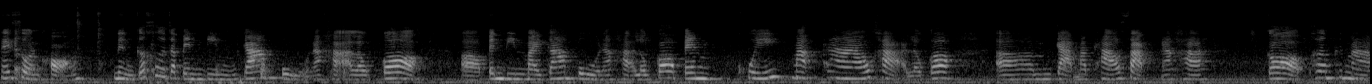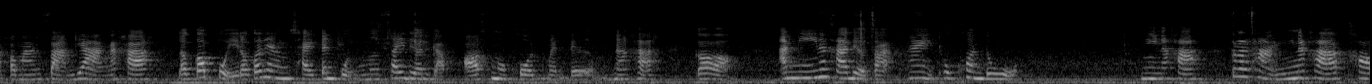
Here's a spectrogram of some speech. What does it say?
ในส่วนของหนึ่งก็คือจะเป็นดินก้ามปูนะคะแล้วก็เป็นดินใบก้ามปูนะคะ แล้วก็เป็นคุยมะพร้าวค่ะ แล้วก็กาบมะพร้าวสับนะคะ ก็เพิ่มขึ้นมาประมาณ 3 อย่างนะคะ แล้วก็ปุ๋ยเราก็ยังใช้เป็นปุ๋ยมือไส้เดือนกับออสโมโคดเหมือนเดิมนะคะ ก็ อันนี้นะคะเดี๋ยวจะให้ทุกคนดู นี่นะคะ กระถางนี้นะคะเขา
